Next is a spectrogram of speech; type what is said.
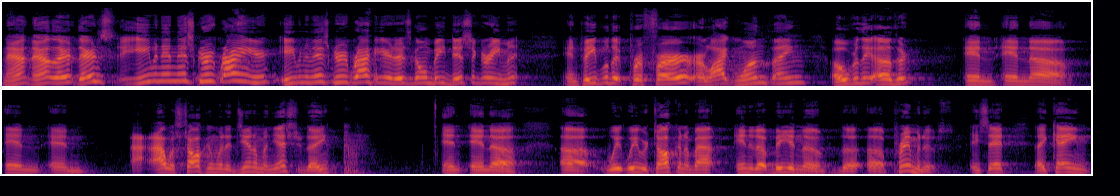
now, now there, there's, even in this group right here, even in this group right here, there's going to be disagreement and people that prefer or like one thing over the other. And, and, uh, and, and I, I, was talking with a gentleman yesterday, and, and uh, uh, we, we were talking about, ended up being the, the uh, primitives. He said they came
